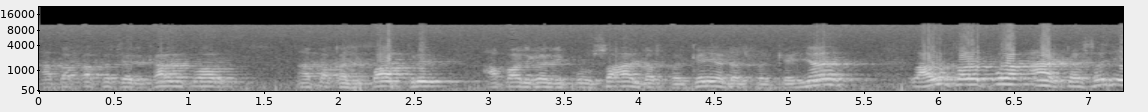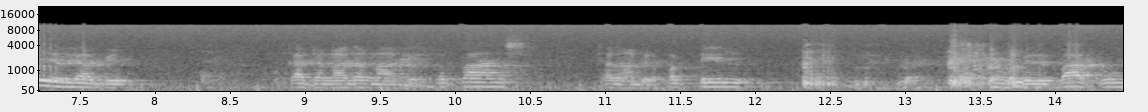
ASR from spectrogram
apakah kerja di kantor, apakah di pabrik, apakah di perusahaan dan sebagainya dan sebagainya. Lalu kalau pulang ada saja yang diambil kadang-kadang ngambil kertas kadang ambil petil ambil paku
